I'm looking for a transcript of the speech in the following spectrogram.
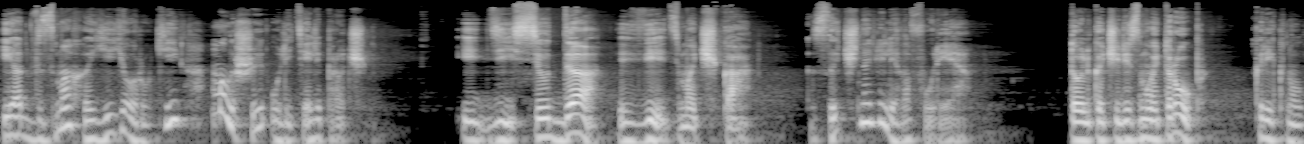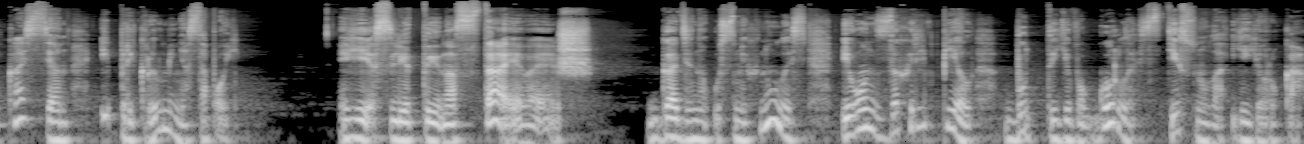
и от взмаха ее руки малыши улетели прочь. «Иди сюда, ведьмочка!» – зычно велела Фурия. «Только через мой труп!» – крикнул Кассиан и прикрыл меня собой. «Если ты настаиваешь...» Гадина усмехнулась, и он захрипел, будто его горло стиснула ее рука.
